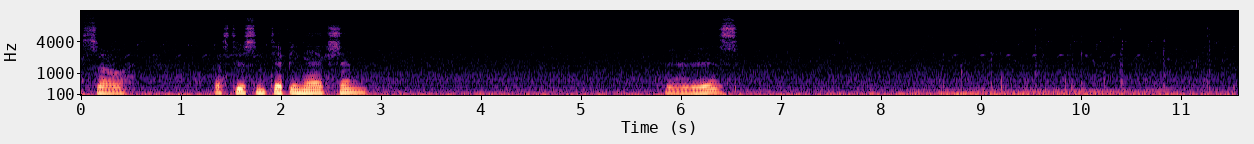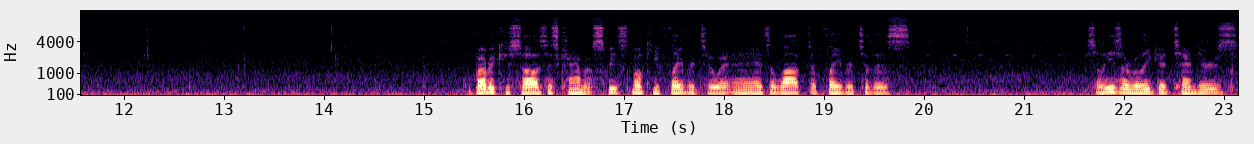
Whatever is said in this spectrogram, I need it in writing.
So let's do some dipping action. There it is. Barbecue sauce has kind of a sweet smoky flavor to it and it adds a lot of flavor to this. So these are really good tenders.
